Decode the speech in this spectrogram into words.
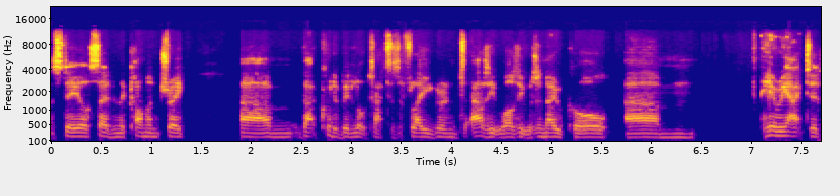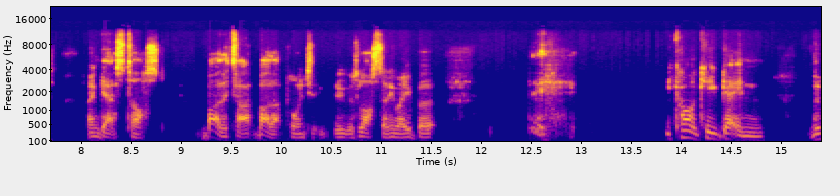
Steele said in the commentary. Um, that could have been looked at as a flagrant. As it was, it was a no call. Um, he reacted and gets tossed. By the time, by that point, it, it was lost anyway. But you can't keep getting the,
